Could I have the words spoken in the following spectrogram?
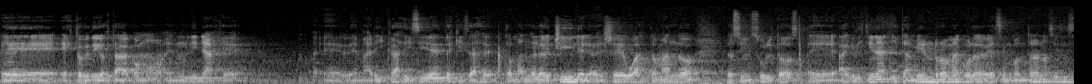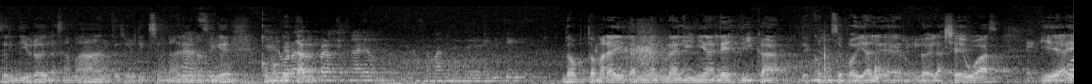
eh, esto que te digo estaba como en un linaje eh, de maricas disidentes, quizás tomando lo de Chile, lo de yeguas, tomando los insultos eh, a Cristina, y también Roma, me acuerdo que habías encontrado, no sé si es el libro de las amantes o el diccionario, ah, no sé qué, como el que también... para un diccionario de las amantes de tomar ahí también alguna línea lésbica de cómo se podía leer lo de las yeguas. Y ahí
